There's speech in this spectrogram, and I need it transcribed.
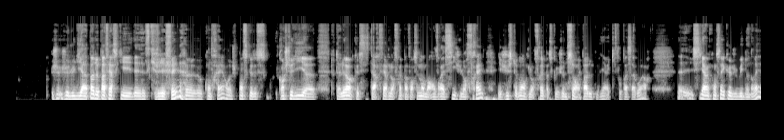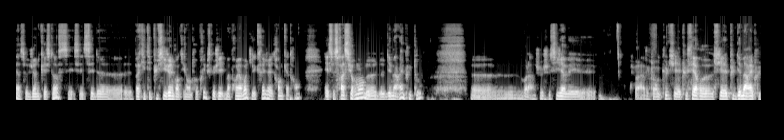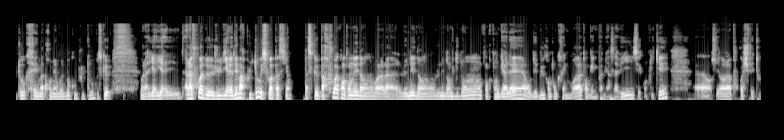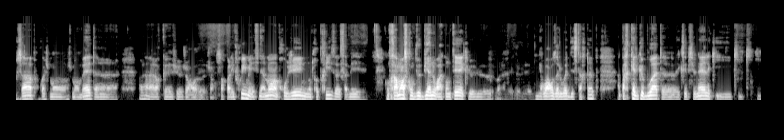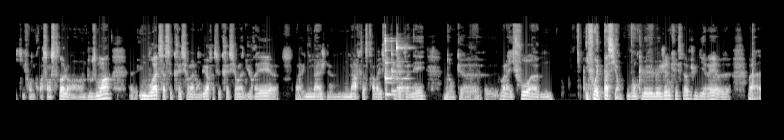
je, je lui dirais pas de pas faire ce qui ce que j'ai fait. Euh, au contraire, je pense que quand je te dis euh, tout à l'heure que si c'était à refaire, je le referais pas forcément. Bah, en vrai, si, je le referais. Et justement, je le referais parce que je ne saurais pas de toute manière et qu'il faut pas savoir. Euh, s'il y a un conseil que je lui donnerais à ce jeune Christophe, c'est de pas qu'il était plus si jeune quand il a entrepris, parce que j'ai ma première boîte, je l'ai créée, j'avais 34 ans, et ce sera sûrement de, de démarrer plus tôt. voilà, je, je, si j'avais avec le recul, si j'avais pu faire, euh, si j'avais pu démarrer plus tôt, créer ma première boîte beaucoup plus tôt, parce que voilà, il y a, à la fois de, je dirais, démarre plus tôt et sois patient, parce que parfois quand on est dans voilà le nez dans le nez dans le guidon, quand on galère au début, quand on crée une boîte, on gagne pas bien sa vie, c'est compliqué, euh, on se dit voilà pourquoi je fais tout ça, pourquoi je m'embête, euh, alors que je j'en sors pas les fruits, mais finalement un projet, une entreprise, ça met contrairement à ce qu'on veut bien nous raconter avec le, le voilà, miroir aux alouettes des startups, à part quelques boîtes euh, exceptionnelles qui, qui, qui, qui, font une croissance folle en, 12 mois, euh, une boîte, ça se crée sur la longueur, ça se crée sur la durée, euh, une image d'une marque, ça se travaille sur plusieurs années. Donc voilà, il faut il faut être patient. Donc le, jeune Christophe, je lui dirais, euh, voilà,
